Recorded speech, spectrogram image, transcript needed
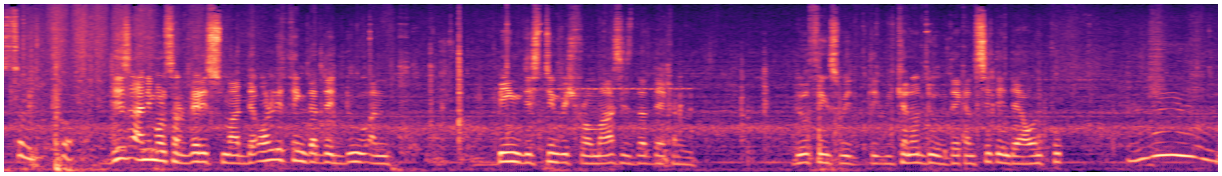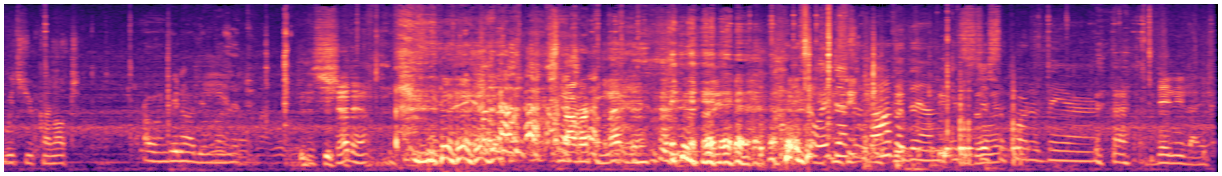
So cool. These animals are very smart. The only thing that they do and being distinguished from us is that they can do things we, we cannot do. They can sit in their own poop, which you cannot. Abambino jimbo zetu. Shouldn't. it's not recommended. So it doesn't bother them. It's just a part of their Daily life.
